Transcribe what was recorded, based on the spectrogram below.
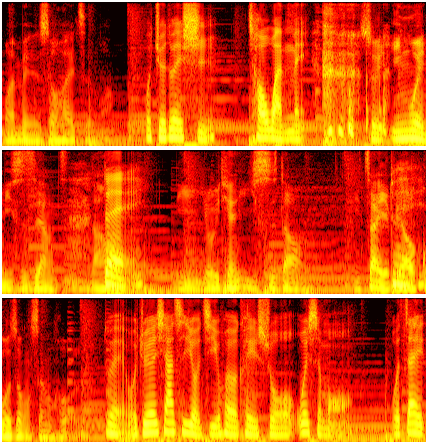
完美的受害者吗？我绝对是超完美。所以，因为你是这样子，然后你有一天意识到，你再也不要过这种生活了。对，对，我觉得下次有机会，我可以说为什么我在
